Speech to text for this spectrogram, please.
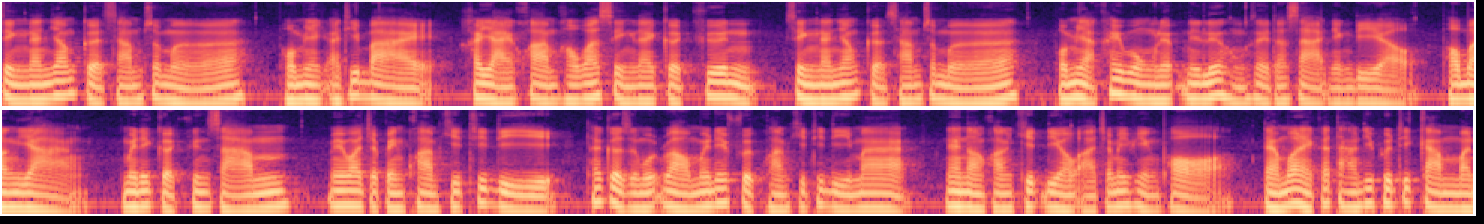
สิ่งนั้นย่อมเกิดซ้ำเสมอ ผมอยากอธิบาย ขยายความเขาว่าสิ่งใดเกิดขึ้น สิ่งนั้นย่อมเกิดซ้ำเสมอ ผมอยากให้วงเล็บในเรื่องของเศรษฐศาสตร์อย่างเดียว เพราะบางอย่างไม่ได้เกิดขึ้นซ้ำ ไม่ว่าจะเป็นความคิดที่ดี ถ้าเกิดสมมติเราไม่ได้ฝึกความคิดที่ดีมาก แน่นอนความคิดเดียวอาจจะไม่เพียงพอ แต่เมื่อไหร่ก็ตามที่พฤติกรรมมัน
